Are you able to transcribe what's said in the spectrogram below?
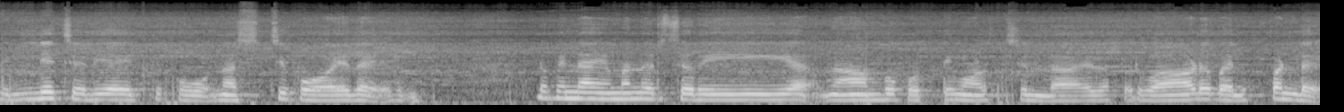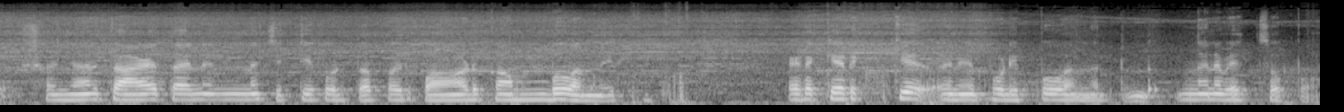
വലിയ ചെടിയായിട്ട് പോ നശിച്ച് പോയതായിരുന്നു. പിന്നെ അതിന്മേൽ ഒരു ചെറിയ നാമ്പ് പൊട്ടി മുളച്ചുണ്ടായത്. അപ്പോൾ ഒരുപാട് വലിപ്പമുണ്ട്. പക്ഷെ ഞാൻ താഴെ തന്നെ ചുറ്റി കൊടുത്തപ്പോൾ ഒരുപാട് കമ്പ് വന്നിരിക്കും ഇടയ്ക്കിടയ്ക്ക് അതിന് പൊടിപ്പ് വന്നിട്ടുണ്ട്. ഇങ്ങനെ വെച്ചപ്പോൾ.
